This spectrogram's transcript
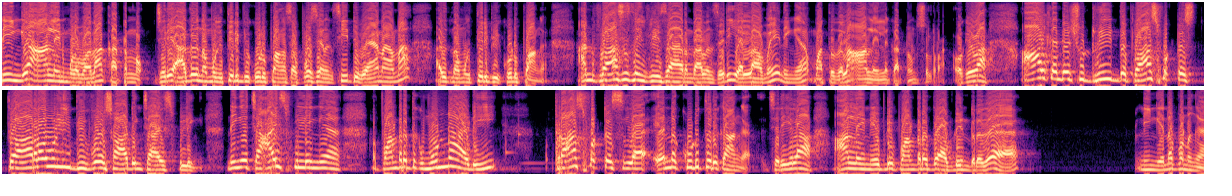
நீங்க ஆன்லைன் மூலமா தான் கட்டணும். சரி அது நமக்கு திருப்பி கொடுப்பாங்க. சப்போஸ் எனக்கு சீட்டு வேணாம்னா அது நமக்கு திருப்பி கொடுப்பாங்க. அண்ட் ப்ராசஸிங் ஃபீஸா இருந்தாலும் சரி எல்லாமே நீங்க மத்ததெல்லாம் ஆன்லைன்ல கட்டணும்னு சொல்றாங்க ஓகேவா all candidates should read the prospectus thoroughly before starting choice filling நீங்க சாய்ஸ் ஃபில்லிங்க பண்றதுக்கு முன்னாடி ப்ராஸ்பெக்டஸ்ல என்ன கொடுத்துருக்காங்க? சரிங்களா? ஆன்லைன் எப்படி பண்றது அப்படின்றத நீங்க என்ன பண்ணுங்க?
